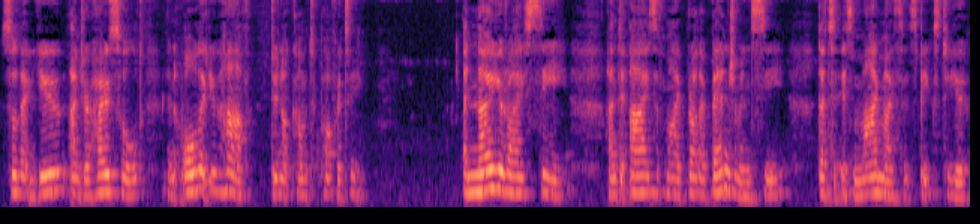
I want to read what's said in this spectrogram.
so that you and your household and all that you have do not come to poverty. And now your eyes see, and the eyes of my brother Benjamin see, that it is my mouth that speaks to you.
